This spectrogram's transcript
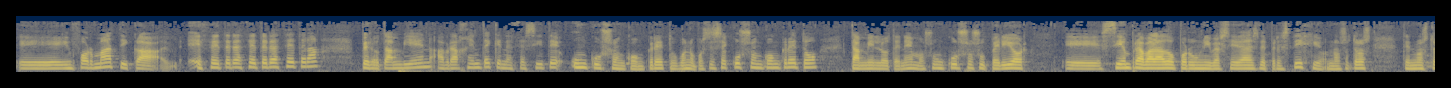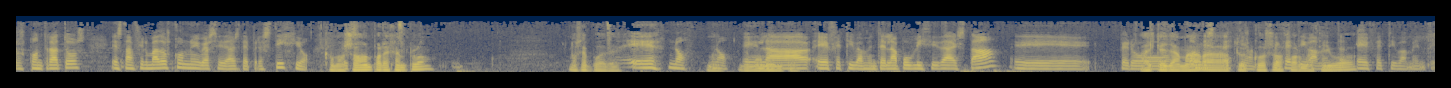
eh, informática, etcétera, etcétera, etcétera, pero también habrá gente que necesite un curso en concreto. Bueno, pues ese curso en concreto también lo tenemos, un curso superior eh, siempre avalado por universidades de prestigio. Nosotros, que nuestros contratos están firmados con universidades de prestigio. Como son, por ejemplo. No se puede. Eh, no, no. En la, efectivamente, en la publicidad está. Eh, pero Hay que llamar a tus cursos formativos. Efectivamente.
